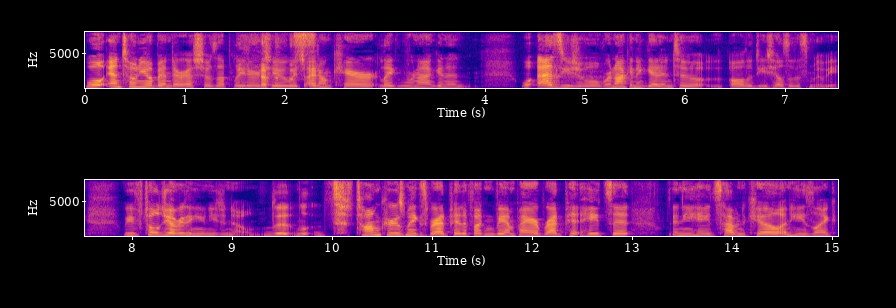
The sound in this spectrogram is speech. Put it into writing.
Well, Antonio Banderas shows up later too, which I don't care. Like, we're not gonna. Well, as usual, we're not gonna get into all the details of this movie. We've told you everything you need to know. The, Tom Cruise makes Brad Pitt a fucking vampire. Brad Pitt hates it, and he hates having to kill, and he's like,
